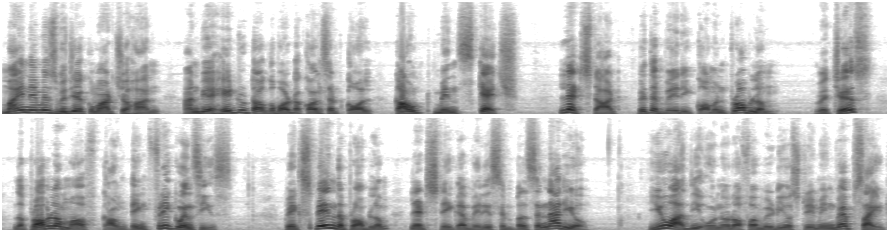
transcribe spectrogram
My name is Vijay Kumar Chauhan and we are here to talk about a concept called count min sketch. Let's start with a very common problem which is the problem of counting frequencies. To explain the problem, let's take a very simple scenario. You are the owner of a video streaming website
